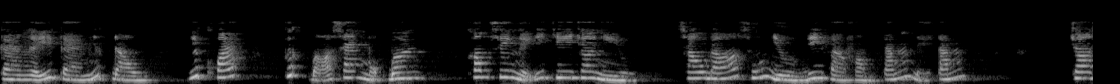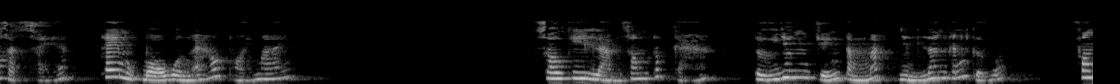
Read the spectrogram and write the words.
càng nghĩ càng nhức đầu, dứt khoát, vứt bỏ sang một bên, không suy nghĩ chi cho nhiều, sau đó xuống giường đi vào phòng tắm để tắm. Cho sạch sẽ, thay một bộ quần áo thoải mái. Sau khi làm xong tất cả, tự dưng chuyển tầm mắt nhìn lên cánh cửa. Phong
